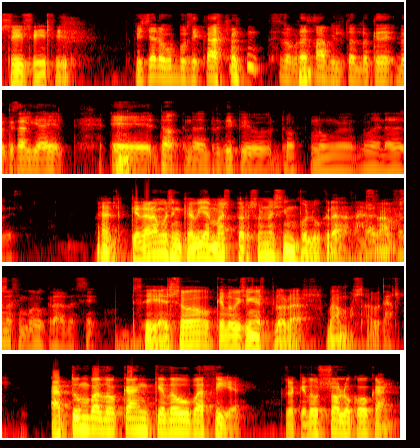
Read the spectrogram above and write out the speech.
Sí, sí, sí. Fixeron un musical sobre Hamilton do que, do que salía él. Mm. Eh, no, no, en principio no, non, non é nada deso. Quedáramos en que había máis personas involucradas. Máis personas involucradas, sí. Sí, eso quedou sin explorar. Vamos a ver. A tumba do can quedou vacía. O sea, quedou solo co can.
